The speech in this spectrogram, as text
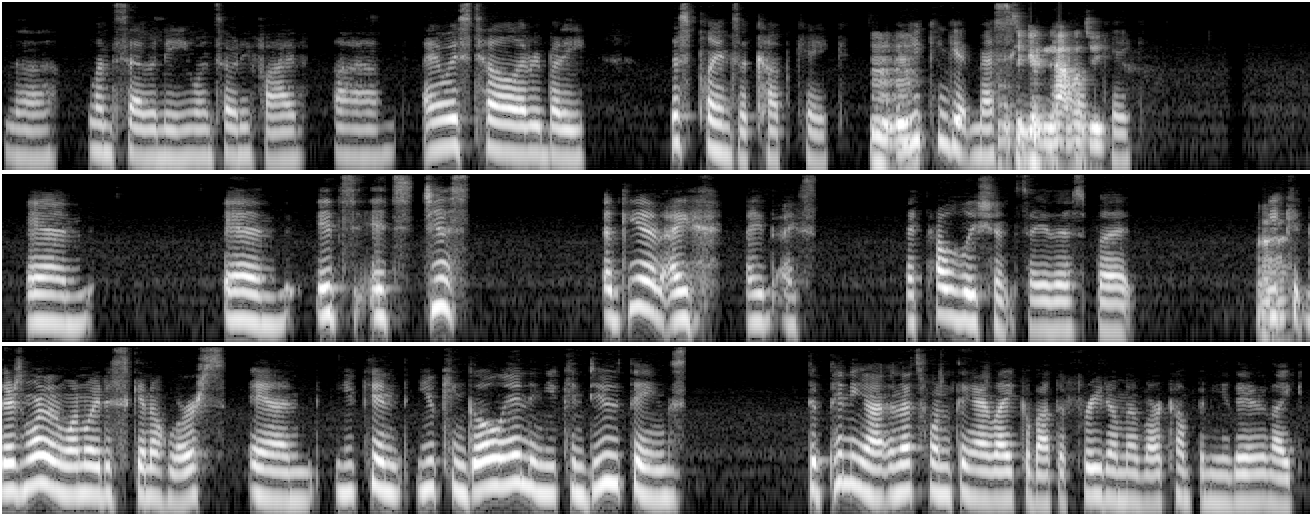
the 170, 175, um, I always tell everybody this plane's a cupcake, but hmm you can get messy. That's a good analogy. cupcake. And and it's it's just again, I I I probably shouldn't say this, but you Uh, can, there's more than one way to skin a horse, and you can you can go in and you can do things depending on, and that's one thing I like about the freedom of our company. They're like,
